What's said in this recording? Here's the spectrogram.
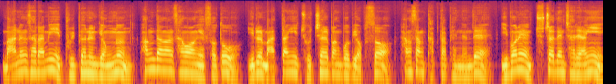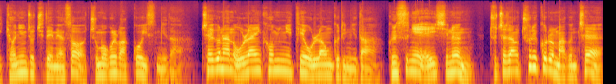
많은 사람이 불편을 겪는 황당한 상황에서도 이를 마땅히 조치할 방법이 없어 항상 답답했는데 이번엔 주차된 차량이 견인 조치되면서 주목을 받고 있습니다. 최근 한 온라인 커뮤니티에 올라온 글입니다. 글쓴이 A씨는 주차장 출입구를 막은 채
